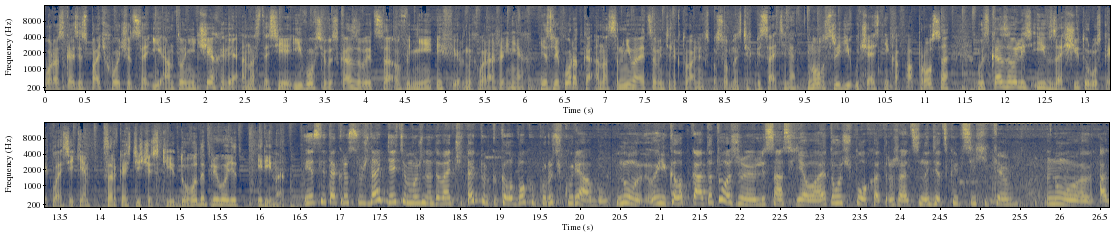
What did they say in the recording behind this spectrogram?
О рассказе «Спать хочется» и Антоне Чехове Анастасия и вовсе высказывается в неэфирных выражениях. Если коротко, она сомневается в интеллектуальных способностях писателя но среди участников опроса высказывались и в защиту русской классики. Саркастические доводы приводит Ирина. Если так рассуждать, детям можно давать читать только «Колобок и курочку рябу». Ну, и «Колобка»-то тоже лиса съела. Это очень плохо отражается на детской психике. Ну, а,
